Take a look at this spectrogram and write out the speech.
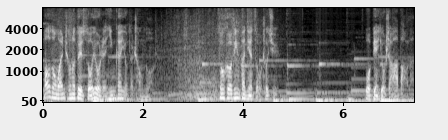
包总完成了对所有人应该有的承诺。从和平饭店走出去，我便又是阿宝了。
